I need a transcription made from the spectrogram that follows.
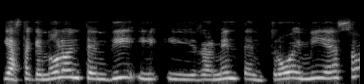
Y hasta que no lo entendí y, y realmente entró en mí eso,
